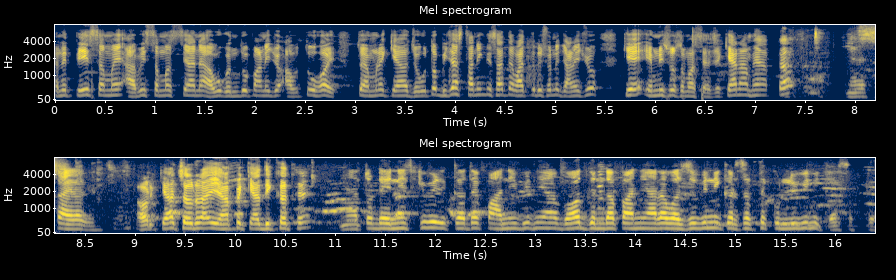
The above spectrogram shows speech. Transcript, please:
અને તે સમયે આવી સમસ્યા અને આવું ગંદુ પાણી જો આવતું હોય તો એમણે ક્યાં જવું? તો બીજા સ્થાનિકની સાથે વાત કરીશું અને જાણીશું કે એમની શું समस्या है। क्या नाम है आपका? सायरा और क्या चल रहा है? यहाँ पे क्या दिक्कत है? यहाँ तो ड्रेनेज की भी दिक्कत है पानी भी नहीं आ रहा बहुत गंदा पानी आ रहा वज़ू भी नहीं कर सकते कुल्ली भी नहीं कर सकते।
